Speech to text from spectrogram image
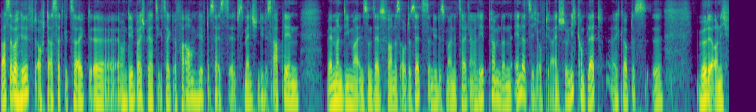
Was aber hilft, auch das hat gezeigt, äh, auch in dem Beispiel hat sie gezeigt, Erfahrung hilft. Das heißt, selbst Menschen, die das ablehnen, wenn man die mal in so ein selbstfahrendes Auto setzt und die das mal eine Zeit lang erlebt haben, dann ändert sich oft die Einstellung. Nicht komplett. Äh, ich glaube, das äh, würde auch nicht,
